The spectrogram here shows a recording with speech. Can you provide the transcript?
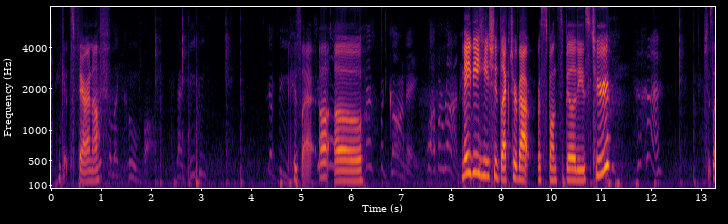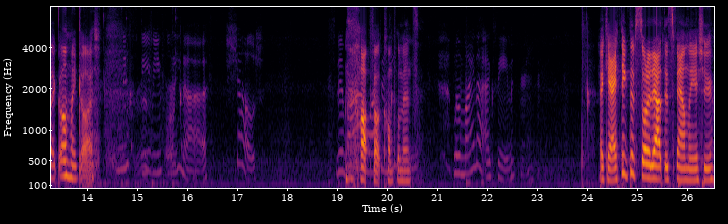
I think it's fair enough. He's like, uh-oh. Maybe he should lecture about responsibilities too. She's like, oh my gosh. Heartfelt compliments. Okay, I think they've sorted out this family issue.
